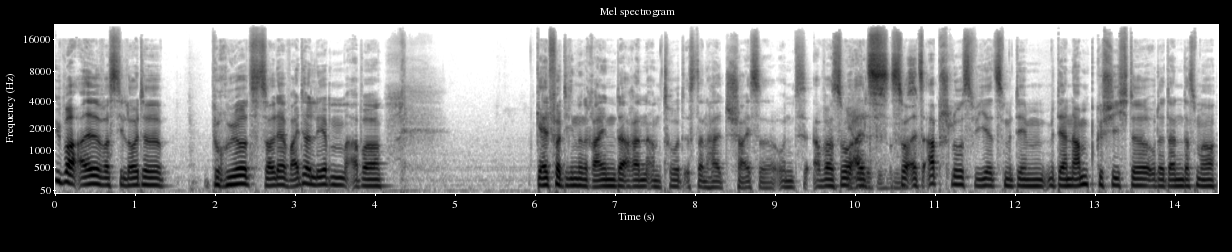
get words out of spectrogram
überall, was die Leute berührt, soll der weiterleben, aber Geld verdienen rein daran am Tod ist dann halt scheiße. Und aber so ja, als so als Abschluss, wie jetzt mit dem, mit der Nump-Geschichte oder dann, dass man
